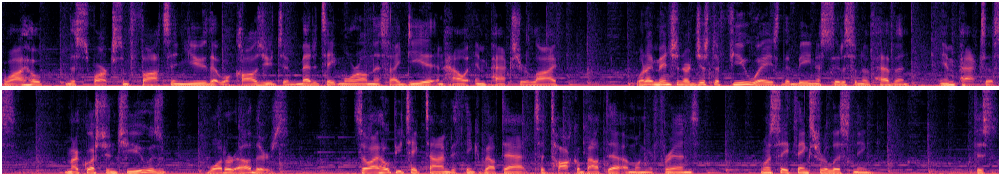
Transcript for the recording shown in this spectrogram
Well, I hope this sparks some thoughts in you that will cause you to meditate more on this idea and how it impacts your life. What I mentioned are just a few ways that being a citizen of heaven impacts us. My question to you is what are others? So I hope you take time to think about that, to talk about that among your friends. I want to say thanks for listening. If this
